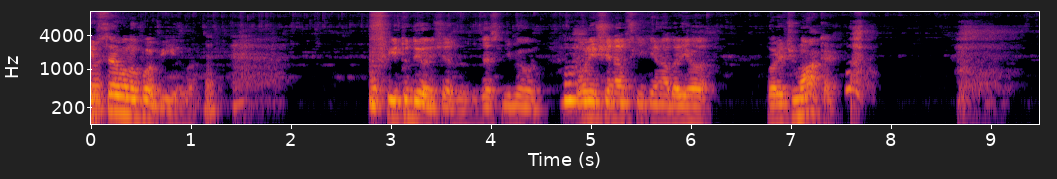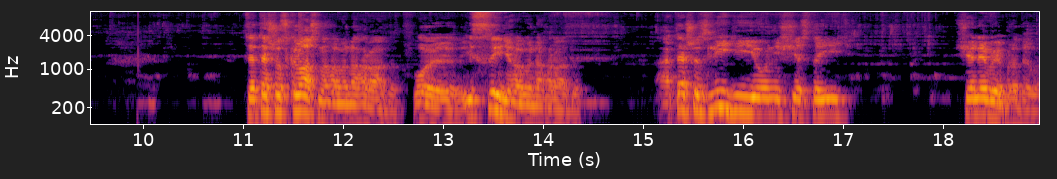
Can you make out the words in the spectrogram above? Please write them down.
і все воно побігло. І туди він ще засніме. Вони ще нам скільки треба його перечмакати. Це те, що з красного винограду. Ой, із синього винограду. А те, що з Лідії вони ще стоїть, ще не вибродило.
